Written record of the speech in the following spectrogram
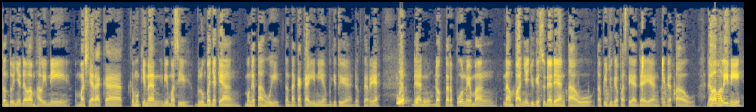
tentunya dalam hal ini masyarakat kemungkinan ini masih belum banyak yang mengetahui tentang KKI ini ya begitu ya dokter ya. ya Dan betul. dokter pun memang nampaknya juga sudah ada yang tahu, tapi juga pasti ada yang tidak tahu. Dalam hal ini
